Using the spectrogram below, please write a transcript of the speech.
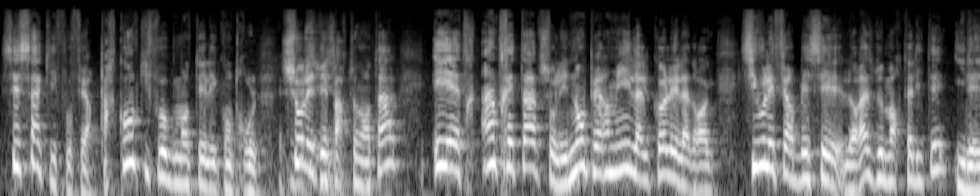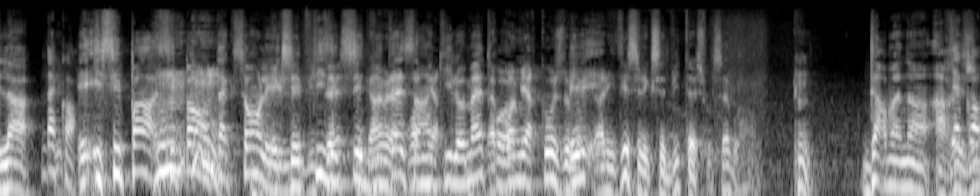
C'est ça qu'il faut faire. Par contre, il faut augmenter les contrôles sur les départementales et être intraitable sur les non-permis, l'alcool et la drogue. Si vous voulez faire baisser le reste de mortalité, il est là. D'accord. Et, et c'est pas, c'est pas en taxant les, les petits excès de vitesse à un kilomètre. La première cause de mortalité, c'est l'excès de vitesse, il faut le savoir. Darmanin a raison.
